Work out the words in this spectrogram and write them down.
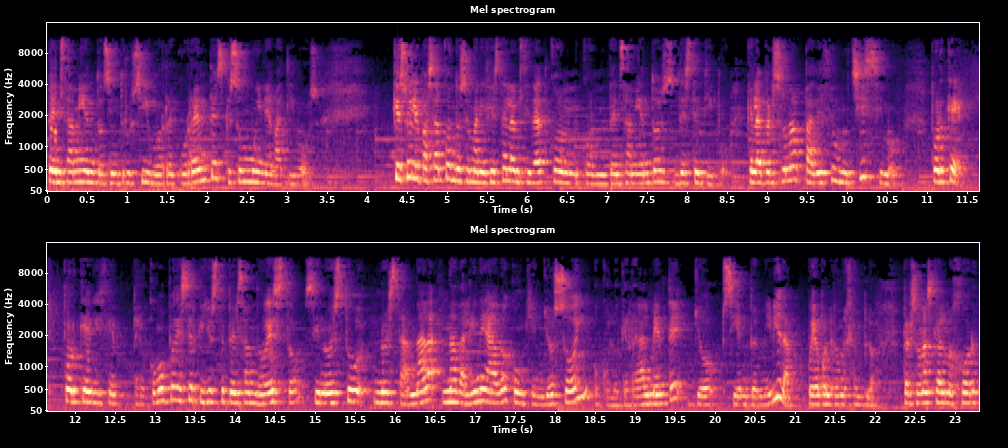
Pensamientos intrusivos recurrentes que son muy negativos. ¿Qué suele pasar cuando se manifiesta la ansiedad con, con, pensamientos de este tipo? Que la persona padece muchísimo. ¿Por qué? Porque dice, pero ¿cómo puede ser que yo esté pensando esto si no esto no está nada, nada alineado con quien yo soy o con lo que realmente yo siento en mi vida? Voy a poner un ejemplo. Personas que a lo mejor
